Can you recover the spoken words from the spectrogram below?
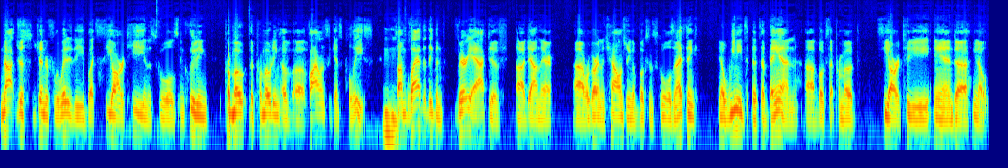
not just gender fluidity, but CRT in the schools, including promote the promoting of uh, violence against police. So I'm glad that they've been very active uh, down there uh, regarding the challenging of books in schools. And I think you know we need to, to ban uh, books that promote CRT and uh, you know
